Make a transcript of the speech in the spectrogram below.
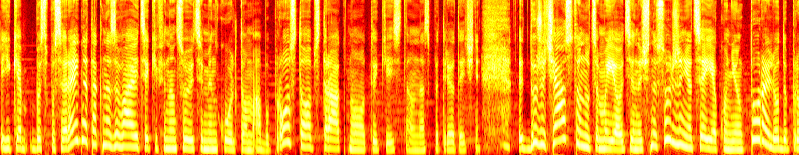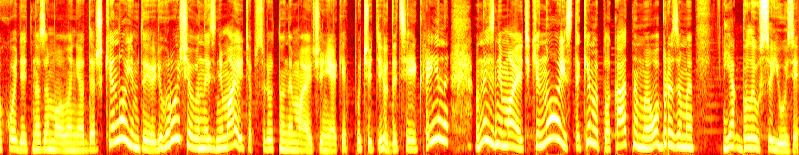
яке безпосередньо так називається, яке фінансується мінкультом, або просто абстрактно, от якісь там у нас патріотичні. Дуже часто, ну це моє оціночне судження, це є кон'юнктура. Люди приходять на замовлення Держкіно, їм дають гроші, вони знімають, абсолютно не маючи ніяких почуттів до цієї країни. Вони знімають кіно із такими плакатними образами, як були в Союзі.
